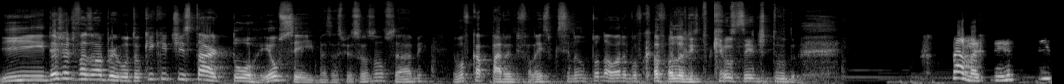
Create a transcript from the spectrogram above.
E deixa eu te fazer uma pergunta. O que que te startou? Eu sei, mas as pessoas não sabem. Eu vou ficar parando de falar isso, porque senão toda hora eu vou ficar falando isso, porque eu sei de tudo. Não, mas sim, sim.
